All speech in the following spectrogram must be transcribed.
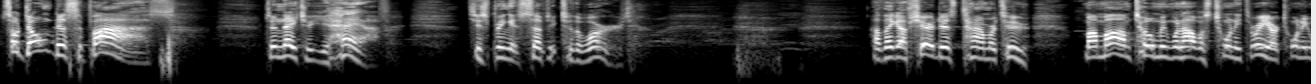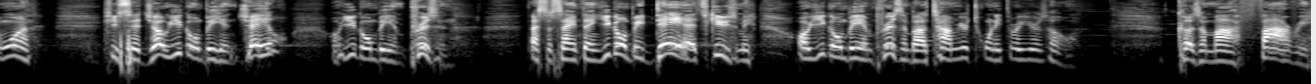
So don't despise the nature you have, just bring it subject to the Word. I think I've shared this time or two. My mom told me when I was 23 or 21, she said, Joe, you're going to be in jail or you're going to be in prison. That's the same thing. You're going to be dead, excuse me, or you're going to be in prison by the time you're 23 years old because of my fiery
